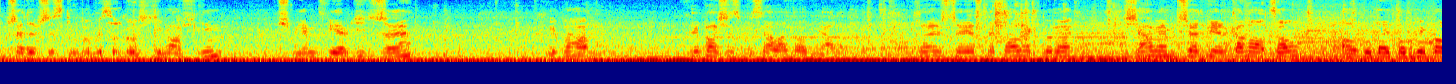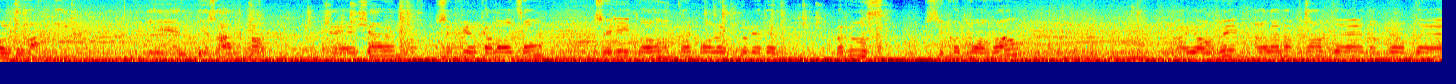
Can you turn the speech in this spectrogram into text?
i przede wszystkim po wysokości roślin, śmiem twierdzić, że chyba, chyba się spisała ta odmiana. To jeszcze jest te pole, które siałem przed Wielkanocą. O, tutaj po dwie kolby mam. Nie, nie rzadko. E, siałem przed Wielkanocą, czyli to te pole, które ten mróz przykotłował majowy, ale naprawdę, naprawdę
